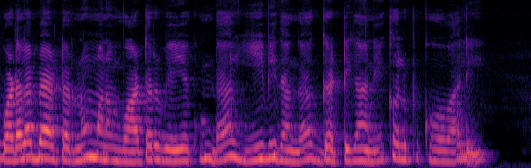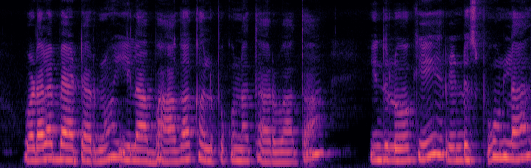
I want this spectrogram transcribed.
వడల బ్యాటర్ను మనం వాటర్ వేయకుండా ఈ విధంగా గట్టిగానే కలుపుకోవాలి. వడల బ్యాటర్ను ఇలా బాగా కలుపుకున్న తర్వాత ఇందులోకి రెండు స్పూన్ల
